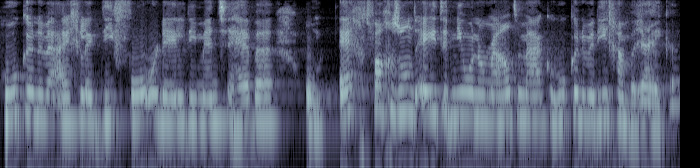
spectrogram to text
Hoe kunnen we eigenlijk die vooroordelen die mensen hebben om echt van gezond eten het nieuwe normaal te maken, hoe kunnen we die gaan bereiken?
